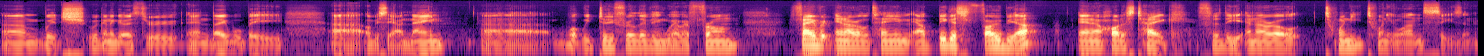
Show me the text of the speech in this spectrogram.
um, which we're going to go through, and they will be uh, obviously our name, uh, what we do for a living, where we're from, favorite NRL team, our biggest phobia, and our hottest take for the NRL 2021 season.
